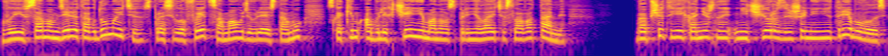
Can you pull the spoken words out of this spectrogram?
«Вы и в самом деле так думаете?» — спросила Фейт, сама удивляясь тому, с каким облегчением она восприняла эти слова Тами. Вообще-то ей, конечно, ничье разрешение не требовалось,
